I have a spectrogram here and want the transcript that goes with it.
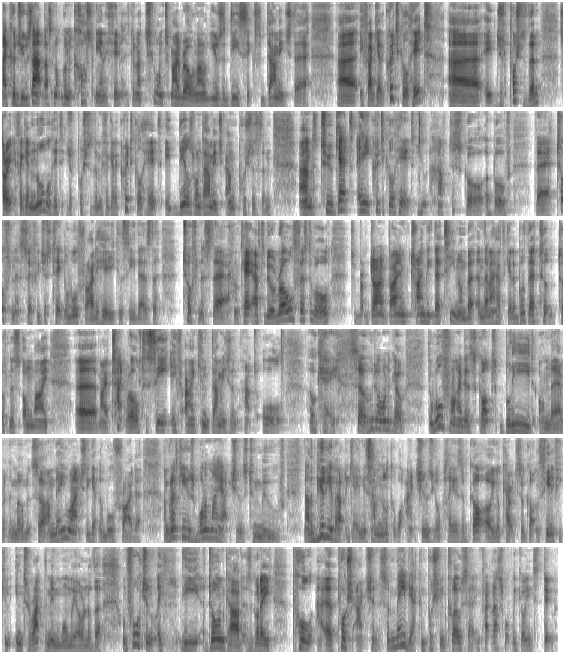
I could use that. That's not going to cost me anything. It's going to have two onto my roll, and I'll use a d6 for damage there. Uh, if I get a critical hit, uh, it just pushes them. Sorry, if I get a normal hit, it just pushes them. If I get a critical hit, it deals one damage and pushes them. And to get a critical hit, you have to score above their toughness. So if you just take the Wolf Rider here, you can see there's the toughness there. Okay, I have to do a roll first of all to try, try and beat their T number, and then I have to get above their toughness on my uh, my attack roll to see if I can damage them at all. Okay, so who do I want to go? The Wolf Rider's got bleed on there at the moment, so I may want to actually get the Wolf Rider. I'm going to have to use one of my actions to move. Now, the beauty about the game is having a look at what actions your players have got or your characters have got and seeing if you can interact them in one way or another. Unfortunately, the Dawn Guard has got a pull uh, push action, so maybe I can push him closer. In fact, that's what we're going to do.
